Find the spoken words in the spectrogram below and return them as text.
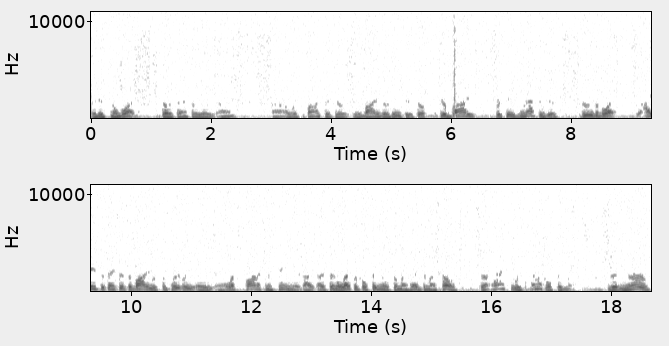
additional blood. So it's actually a, um, uh, a response that your, your body goes into. So your body receives messages through the blood. I used to think that the body was completely a, an electronic machine. I, I send electrical signals from my head to my toes. They're actually chemical signals that nerves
